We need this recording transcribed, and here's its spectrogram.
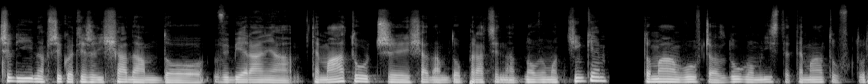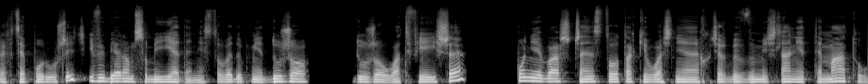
Czyli na przykład, jeżeli siadam do wybierania tematu, czy siadam do pracy nad nowym odcinkiem, to mam wówczas długą listę tematów, które chcę poruszyć i wybieram sobie jeden. Jest to według mnie dużo, dużo łatwiejsze, ponieważ często takie właśnie chociażby wymyślanie tematu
